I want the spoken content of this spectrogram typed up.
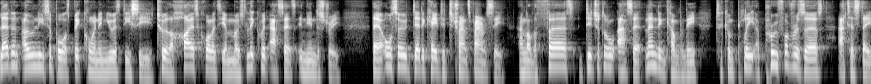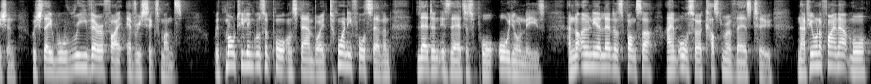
Ledn only supports Bitcoin and USDC, two of the highest quality and most liquid assets in the industry. They are also dedicated to transparency and are the first digital asset lending company to complete a proof of reserves attestation, which they will re verify every six months. With multilingual support on standby 24 7, Ledn is there to support all your needs. And not only a Ledn sponsor, I am also a customer of theirs too. Now, if you want to find out more,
